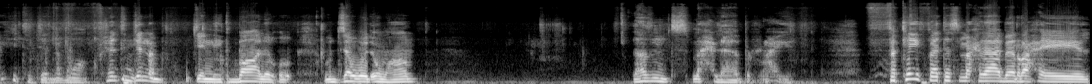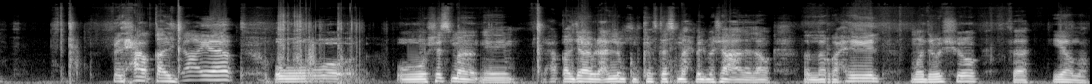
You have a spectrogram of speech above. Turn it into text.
أي تتجنب مواقف؟ عشان تتجنب؟ يعني تبالغ وتزود أمهام. لازم تسمح لها بالرحيل فكيف تسمح لها بالرحيل في الحلقة الجاية و وش اسمه يعني في الحلقة الجاية بنعلمكم كيف تسمح بالمشاعر للرحيل ما أدري وشو فيلا.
